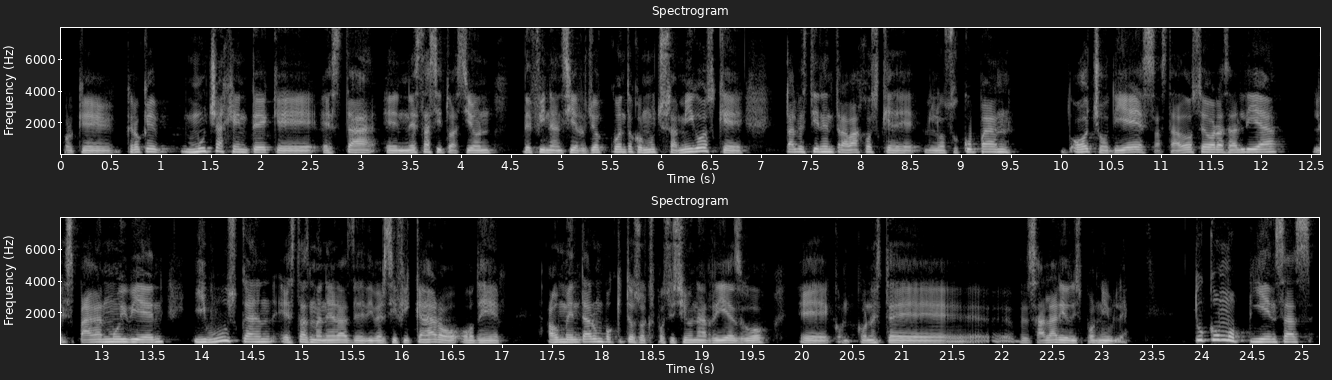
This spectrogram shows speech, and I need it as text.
porque creo que mucha gente que está en esta situación de financieros, yo cuento con muchos amigos que tal vez tienen trabajos que los ocupan 8, 10, hasta 12 horas al día, les pagan muy bien y buscan estas maneras de diversificar o, de aumentar un poquito su exposición a riesgo eh, con, este eh, salario disponible. ¿Tú cómo piensas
